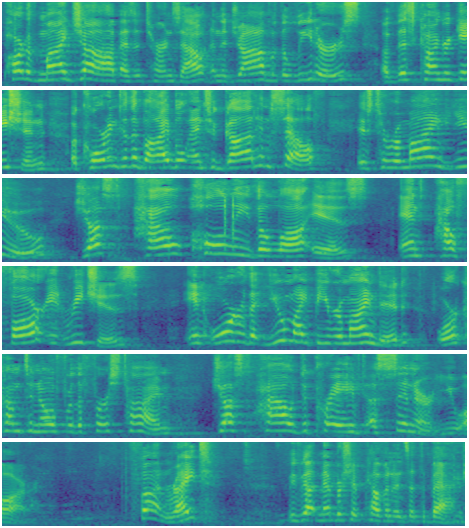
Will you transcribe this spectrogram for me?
Part of my job, as it turns out, and the job of the leaders of this congregation, according to the Bible and to God Himself, is to remind you just how holy the law is and how far it reaches, in order that you might be reminded or come to know for the first time just how depraved a sinner you are. Fun, right? We've got membership covenants at the back.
